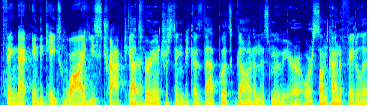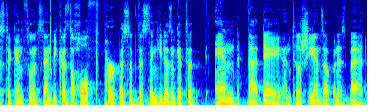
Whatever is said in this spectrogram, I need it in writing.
thing that indicates why he's trapped here. That's very interesting because that puts God in this movie or, or some kind of fatalistic influence then because the whole th- purpose of this thing, he doesn't get to end that day until she ends up in his bed.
